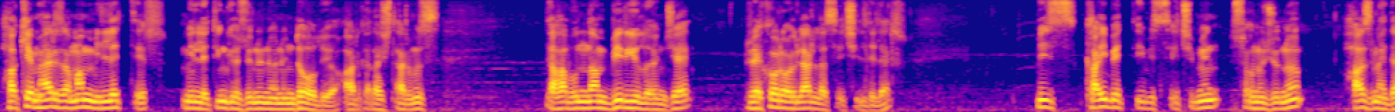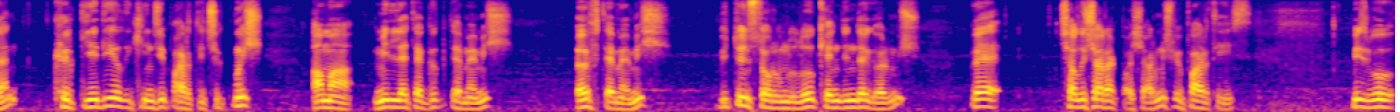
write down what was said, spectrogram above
Hakem her zaman millettir. Milletin gözünün önünde oluyor. Arkadaşlarımız daha bundan bir yıl önce rekor oylarla seçildiler. Biz kaybettiğimiz seçimin sonucunu hazmeden 47 yıl ikinci parti çıkmış ama millete gık dememiş, öf dememiş, bütün sorumluluğu kendinde görmüş ve çalışarak başarmış bir partiyiz. Biz bu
